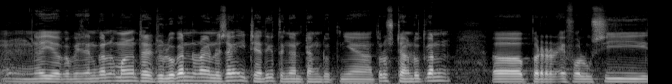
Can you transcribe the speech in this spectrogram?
Hmm, ya iya kebiasaan kan emang dari dulu kan orang Indonesia kan identik dengan dangdutnya. Terus dangdut kan eh, berevolusi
